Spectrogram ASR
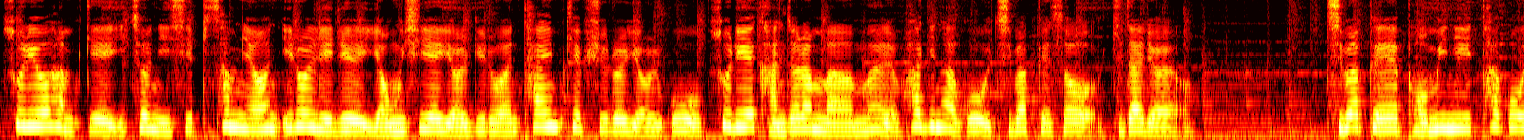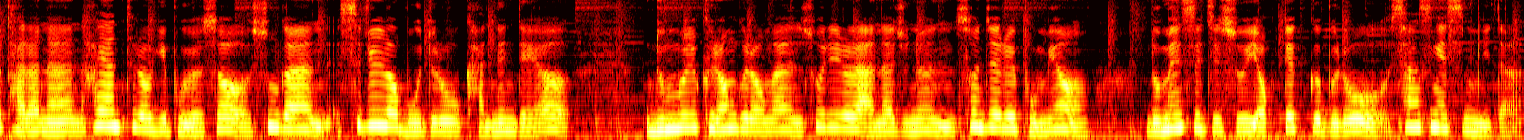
소리와 함께 2023년 1월 1일 0시에 열기로 한 타임캡슐을 열고 소리의 간절한 마음을 확인하고 집 앞에서 기다려요. 집 앞에 범인이 타고 달아난 하얀 트럭이 보여서 순간 스릴러 모드로 갔는데요. 눈물 그렁그렁한 소리를 안아주는 선재를 보며 노맨스 지수 역대급으로 상승했습니다.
